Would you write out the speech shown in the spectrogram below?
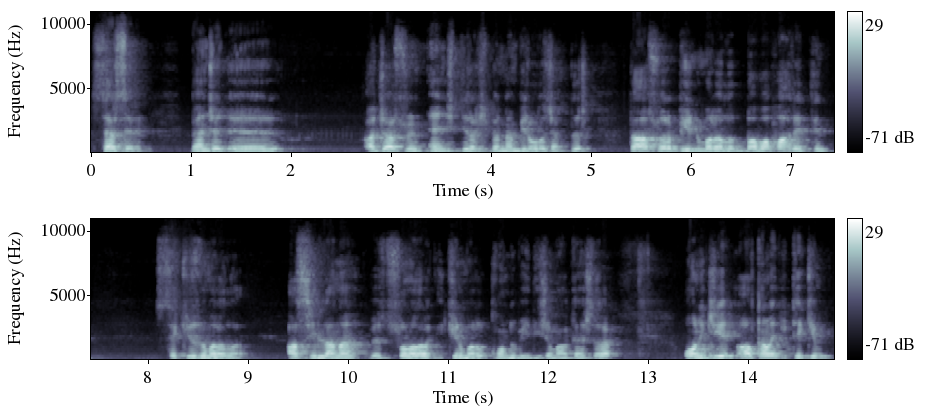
serseri. Bence e, Acarsu'nun en ciddi rakiplerinden biri olacaktır. Daha sonra 1 numaralı Baba Fahrettin, 8 numaralı Asillana ve son olarak 2 numaralı Kondu Bey diyeceğim arkadaşlara. 12 alternatif tekim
